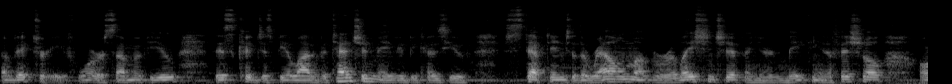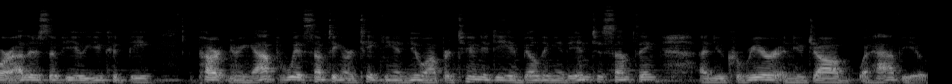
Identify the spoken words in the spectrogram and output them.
a victory. For some of you, this could just be a lot of attention, maybe because you've stepped into the realm of a relationship and you're making it official, or others of you, you could be partnering up with something or taking a new opportunity and building it into something, a new career, a new job, what have you,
